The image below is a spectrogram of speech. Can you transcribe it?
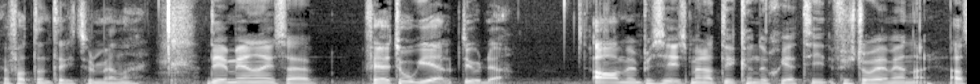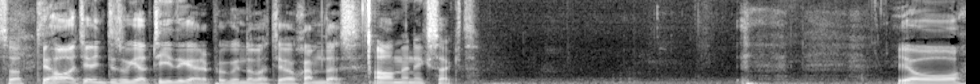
Jag fattar inte riktigt hur du menar. Det jag menar är så här, För jag tog hjälp, det gjorde jag. ja men precis, men att det kunde ske tid, förstår vad jag menar? Alltså att, Jaha, att jag inte tog hjälp tidigare på grund av att jag skämdes. ja men exakt. Ja,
